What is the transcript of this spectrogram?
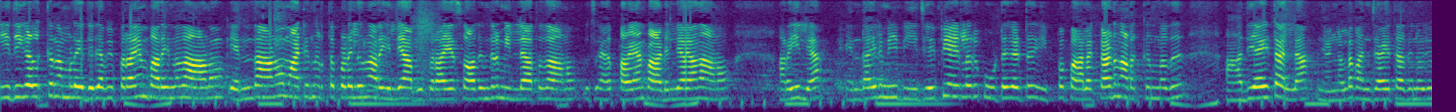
രീതികൾക്ക് നമ്മൾ എതിരഭിപ്രായം പറയുന്നതാണോ എന്താണോ മാറ്റി നിർത്തപ്പെടലെന്ന് അറിയില്ല. അഭിപ്രായ സ്വാതന്ത്ര്യം ഇല്ലാത്തതാണോ പറയാൻ പാടില്ല എന്നാണോ അറിയില്ല. എന്തായാലും ഈ ബി ജെ പി ആയിട്ടുള്ളൊരു കൂട്ടുകെട്ട് ഇപ്പോൾ പാലക്കാട് നടക്കുന്നത് ആദ്യമായിട്ടല്ല ഞങ്ങളുടെ പഞ്ചായത്ത് അതിനൊരു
